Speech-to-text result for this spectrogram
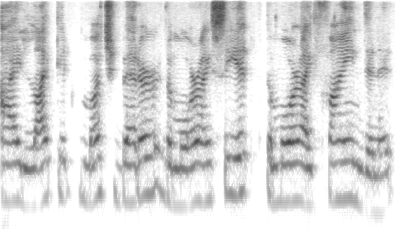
I like it much better. The more I see it, the more I find in it."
